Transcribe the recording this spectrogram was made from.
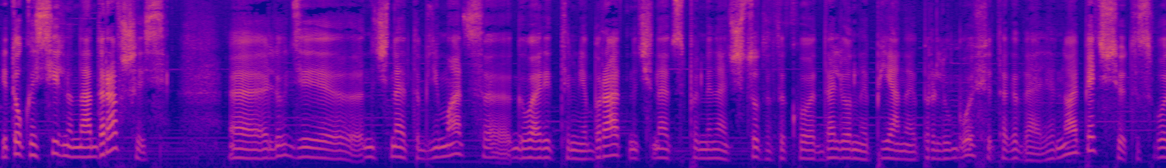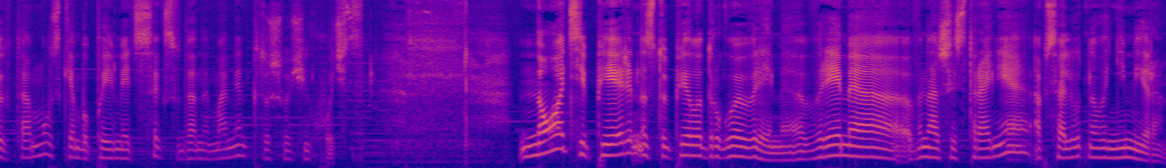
И только сильно надравшись, люди начинают обниматься, говорит ты мне брат, начинают вспоминать что-то такое отдаленное, пьяное про любовь и так далее. Но опять все это сводит к тому, с кем бы поиметь секс в данный момент, потому что очень хочется. Но теперь наступило другое время. Время в нашей стране абсолютного немира.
